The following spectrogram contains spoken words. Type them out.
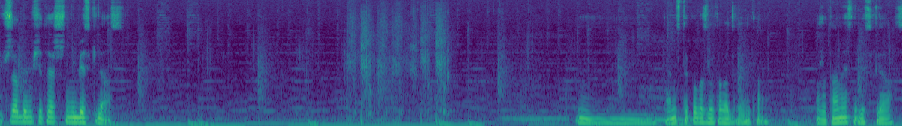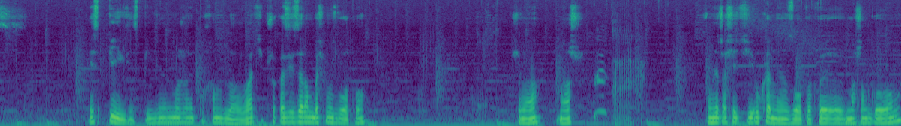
I przydałby mi się też niebieski las. Hmm, tam jest tylko bezletowa delta. Może tam jest niebieski las. Jest piglin, z piglinem możemy pohandlować i przy okazji zarąbać mu złoto. Siema, masz. W międzyczasie ci ukradnę złoto, które masz nad głową.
